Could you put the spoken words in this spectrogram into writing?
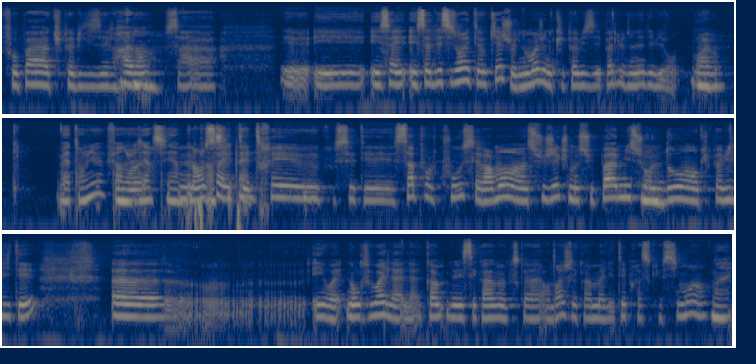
faut pas culpabiliser vraiment. Ça. Et, et, ça, et, cette décision était ok. Je, moi, je ne culpabilisais pas de lui donner des biberons. Mm. Vraiment. Mais tant mieux. Enfin, je veux dire, c'est un peu Non, ça a été très. Euh, c'était ça pour le coup. C'est vraiment un sujet que je me suis pas mis sur le mm. dos en culpabilité. Euh, et ouais, donc ouais, mais c'est quand même parce qu'André, je l'ai quand même allaité presque six mois. Hein. Ouais.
